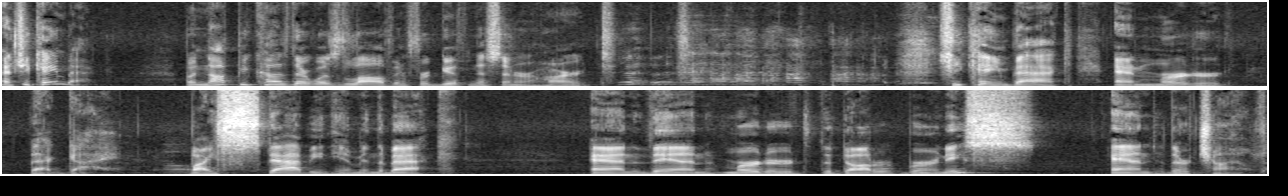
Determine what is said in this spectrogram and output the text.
And she came back, but not because there was love and forgiveness in her heart. she came back and murdered that guy by stabbing him in the back. And then murdered the daughter, Berenice, and their child.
